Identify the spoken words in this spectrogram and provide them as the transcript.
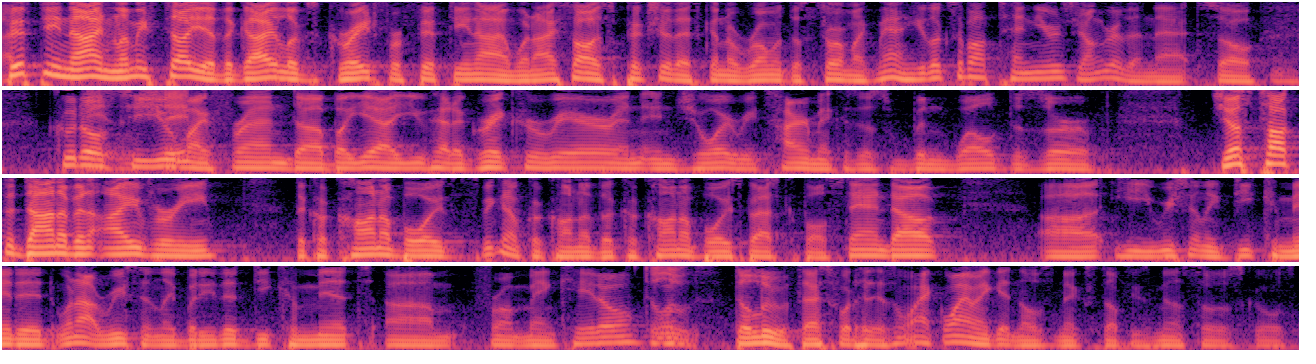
59. Let me tell you, the guy looks great for 59. When I saw his picture that's going to run with the store, I'm like, man, he looks about 10 years younger than that. So kudos to you, shape. my friend. Uh, but yeah, you've had a great career and enjoy retirement because it's been well deserved. Just talked to Donovan Ivory, the Kaukauna boys. Speaking of Kaukauna, the Kaukauna boys basketball standout. Uh, he recently decommitted. Well, not recently, but he did decommit um, from Mankato. Duluth. Duluth. That's what it is. Why, why am I getting those mixed up? These Minnesota schools.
